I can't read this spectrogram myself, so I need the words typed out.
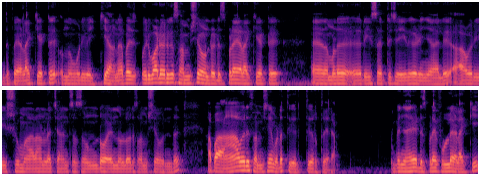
ഇതിപ്പോൾ ഇളക്കിയിട്ട് ഒന്നും കൂടി വയ്ക്കുകയാണ് അപ്പോൾ ഒരുപാട് പേർക്ക് സംശയമുണ്ട്. ഡിസ്പ്ലേ ഇളക്കിയിട്ട് നമ്മൾ റീസെറ്റ് ചെയ്ത് കഴിഞ്ഞാൽ ആ ഒരു ഇഷ്യൂ മാറാനുള്ള ചാൻസസ് ഉണ്ടോ എന്നുള്ളൊരു സംശയമുണ്ട്. അപ്പോൾ ആ ഒരു സംശയം ഇവിടെ തീർ തീർത്ത് തരാം. ഇപ്പം ഞാൻ ഡിസ്പ്ലേ ഫുള്ള് ഇളക്കി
